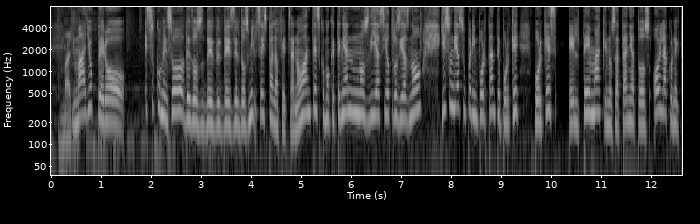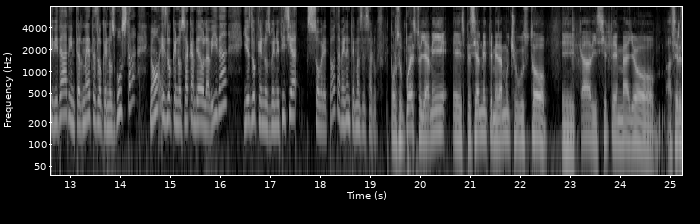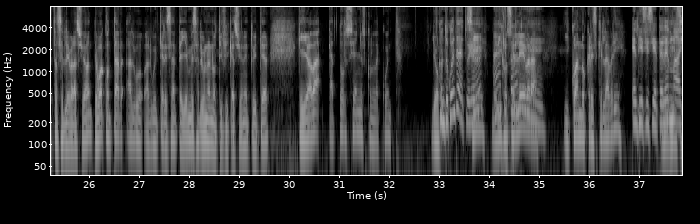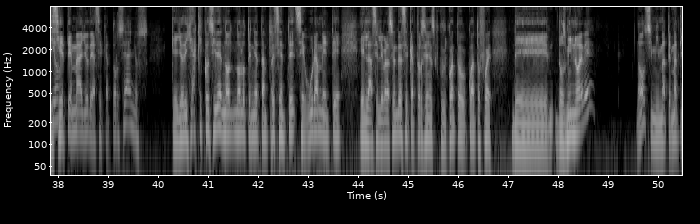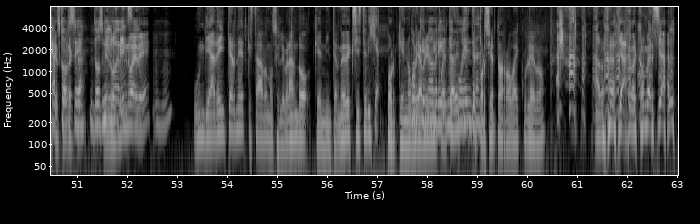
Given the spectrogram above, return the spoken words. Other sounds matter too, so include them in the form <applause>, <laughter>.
Mayo. pero eso comenzó de dos- de- de- desde el 2006 para la fecha, ¿no? Antes como que tenían unos días y otros días no. Y es un día súper importante. ¿Por qué? Porque es el tema que nos atañe a todos. Hoy la conectividad, Internet es lo que nos gusta, ¿no? Es lo que nos ha cambiado la vida y es lo que nos beneficia, sobre todo también en temas de salud. Por supuesto, y a mí eh, especialmente me da mucho gusto eh, cada 17 de mayo hacer esta celebración. Te voy a contar algo, algo interesante. Ayer me salió una notificación en Twitter que llevaba 14 años con la cuenta. Yo, ¿Con tu cuenta de Twitter? Sí, me Ah, dijo celebra. ¿Y cuándo crees que la abrí? El 17 de el mayo. 17 de mayo de hace 14 años. Que yo dije, ah, qué coincidencia, no, no lo tenía tan presente. Seguramente en la celebración de hace 14 años, ¿cuánto, cuánto fue? ¿De 2009? ¿No? Si mi matemática 14, es correcta. 2009, De 2009. Un día de Internet que estábamos celebrando que en Internet existe, dije, ¿por qué no ¿Por voy a abrir no mi cuenta mi de cuenta? Twitter? Por cierto, arroba eculebro. <laughs> Arroba- <laughs> ya hago el comercial.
